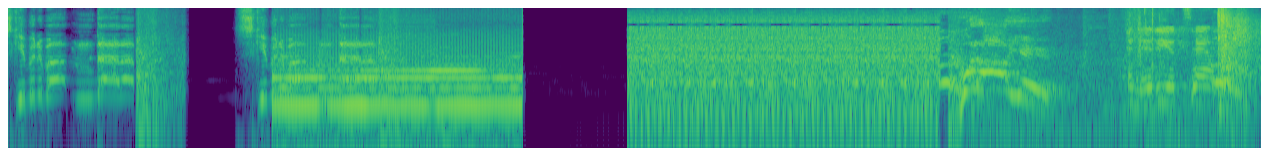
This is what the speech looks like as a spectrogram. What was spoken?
Skip it up and that up. Skip it up and that up. What are you? An idiot sandwich.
